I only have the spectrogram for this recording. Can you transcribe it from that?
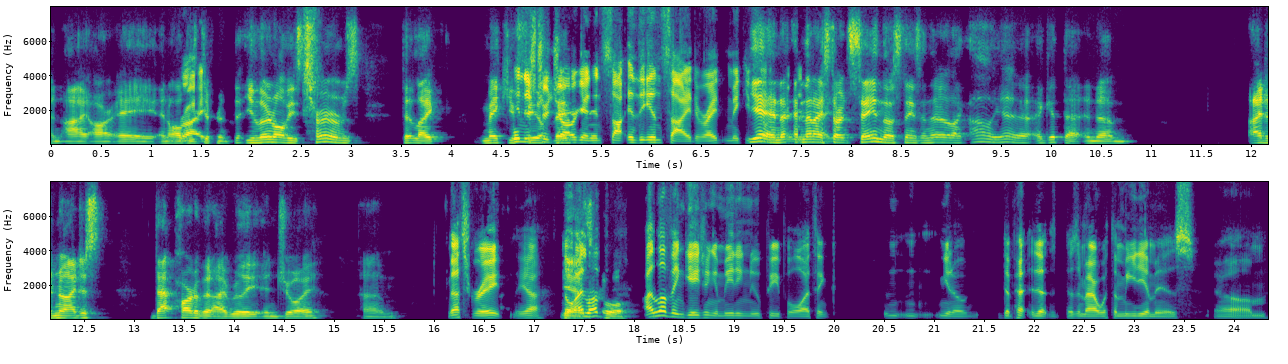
an ira and all Right. these different th- you learn all these terms that like make you Industry feel they- jargon inside in the inside, right? Make you yeah and, and then i start saying those things and they're like oh yeah i get that and um i don't know i just that part of it i really enjoy um That's great. Yeah. No, yeah, I love cool I love engaging and meeting new people. I think you know, depend it doesn't matter what the medium is. Um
